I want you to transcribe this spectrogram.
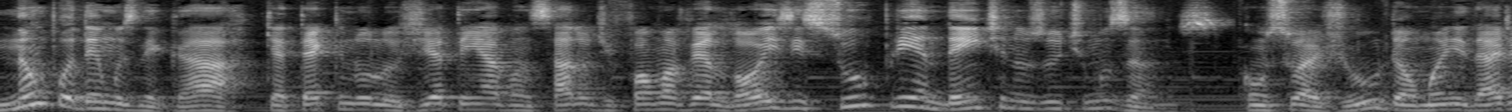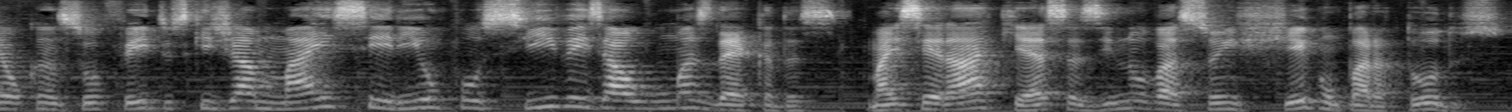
Não podemos negar que a tecnologia tem avançado de forma veloz e surpreendente nos últimos anos. Com sua ajuda, a humanidade alcançou feitos que jamais seriam possíveis há algumas décadas. Mas será que essas inovações chegam para todos?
